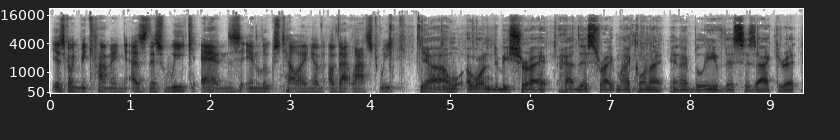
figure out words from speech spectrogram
is going to be coming as this week ends in Luke's telling of, of that last week. Yeah, I, w- I wanted to be sure I had this right, Michael, and I, and I believe this is accurate.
